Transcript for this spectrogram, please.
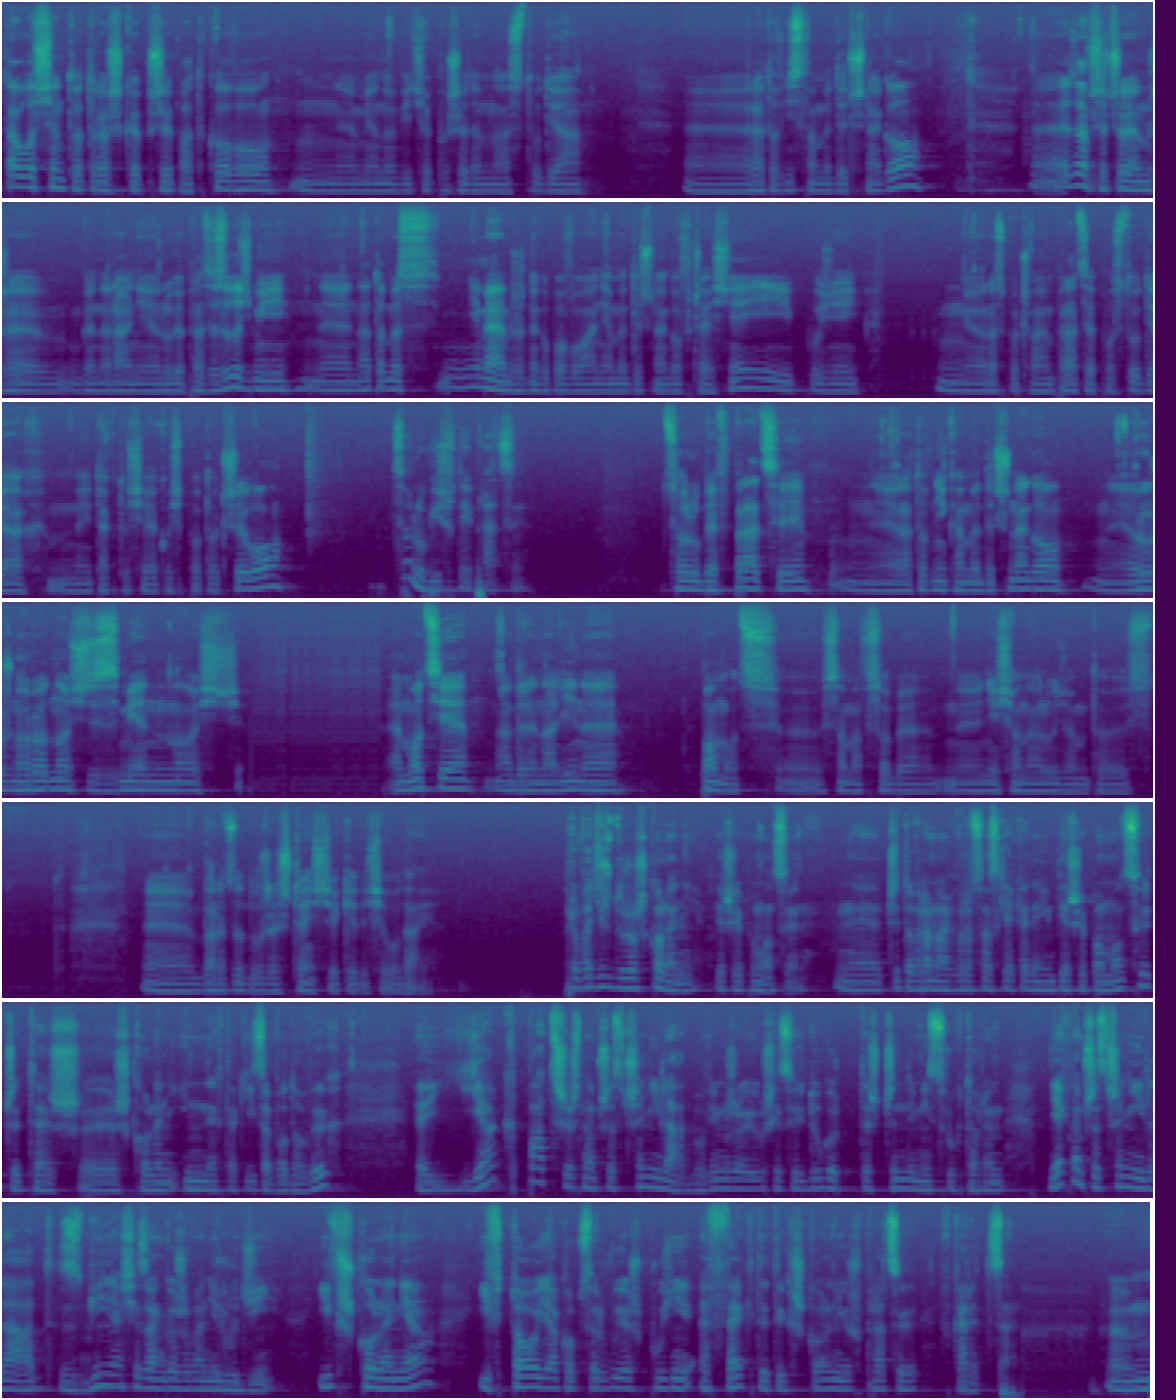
Stało się to troszkę przypadkowo, mm, mianowicie poszedłem na studia e, ratownictwa medycznego. E, zawsze czułem, że generalnie lubię pracę z ludźmi, natomiast nie miałem żadnego powołania medycznego wcześniej i później mm, rozpocząłem pracę po studiach no i tak to się jakoś potoczyło. Co lubisz w tej pracy? Co lubię w pracy mm, ratownika medycznego? Mm, różnorodność, zmienność, emocje, adrenalinę, pomoc y, sama w sobie y, niesiona ludziom to jest y, bardzo duże szczęście, kiedy się udaje. Prowadzisz dużo szkoleń pierwszej pomocy. Czy to w ramach Wrocławskiej Akademii Pierwszej Pomocy, czy też szkoleń innych takich zawodowych. Jak patrzysz na przestrzeni lat, bo wiem, że już jesteś długo też czynnym instruktorem, jak na przestrzeni lat zmienia się zaangażowanie ludzi i w szkolenia, i w to, jak obserwujesz później efekty tych szkoleń już pracy w karetce?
